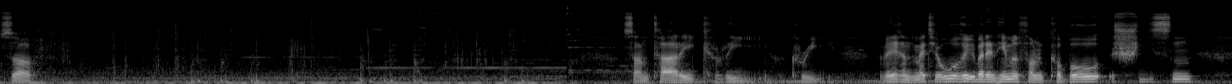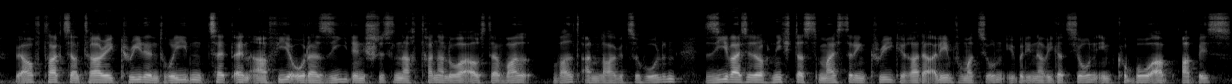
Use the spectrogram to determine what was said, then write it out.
So, Santari Cree. Cree. Während Meteore über den Himmel von Kobo schießen, beauftragt Santari Cree den Druiden ZNA4 oder sie, den Schlüssel nach Tanalor aus der Wal Waldanlage zu holen. Sie weiß jedoch nicht, dass Meisterin Cree gerade alle Informationen über die Navigation im Kobo-Abyss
